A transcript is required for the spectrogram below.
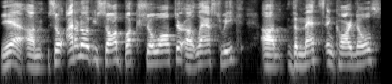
Yeah. Um, so I don't know if you saw Buck Showalter uh, last week. Um, the Mets and Cardinals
